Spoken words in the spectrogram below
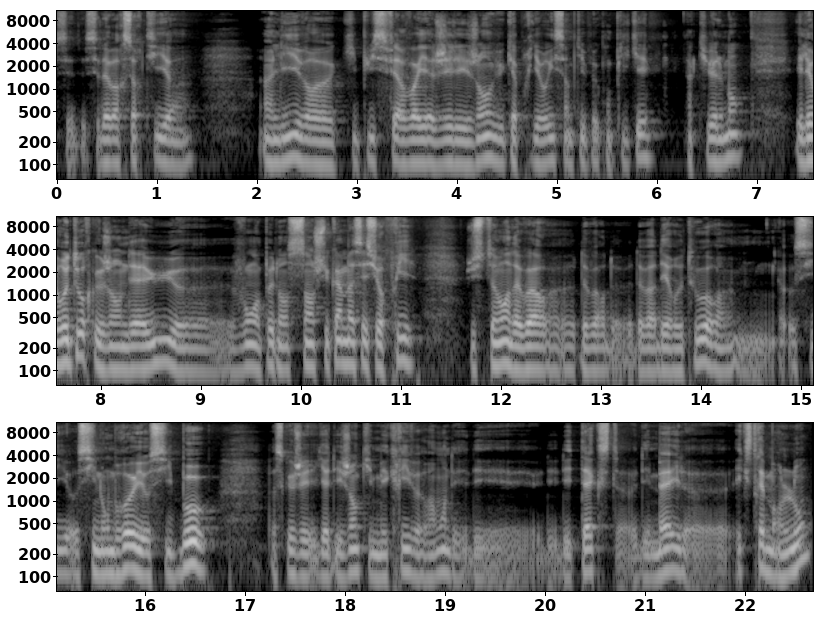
c'est d'avoir sorti un, livre qui puisse faire voyager les gens, vu qu'a priori c'est un petit peu compliqué actuellement. Et les retours que j'en ai eus euh, vont un peu dans ce sens. Je suis quand même assez surpris, justement, d'avoir, euh, d'avoir, des retours euh, aussi nombreux et aussi beaux. Parce qu'il y a des gens qui m'écrivent vraiment des, textes, des mails extrêmement longs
